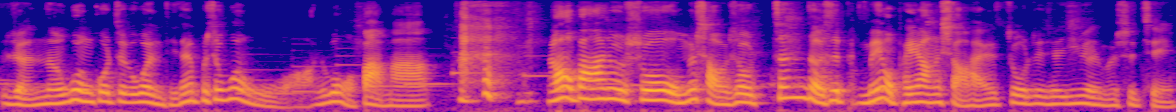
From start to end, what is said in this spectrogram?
人呢问过这个问题，但不是问我，是问我爸妈。然后我爸妈就是说，我们小时候真的是没有培养小孩做这些音乐什么事情。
